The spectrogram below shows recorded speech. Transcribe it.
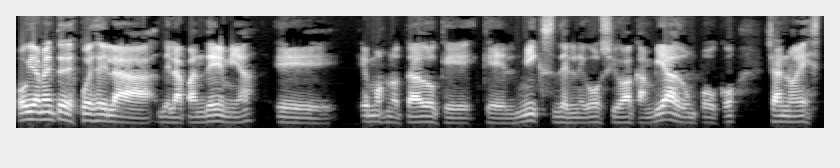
Obviamente después de la, de la pandemia eh, hemos notado que, que el mix del negocio ha cambiado un poco, ya no es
